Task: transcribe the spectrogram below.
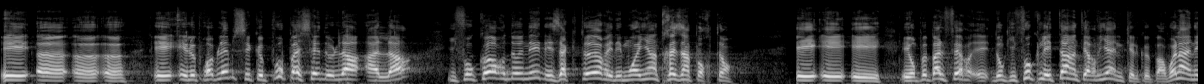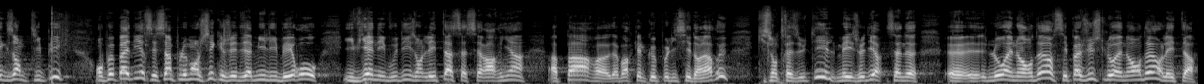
Et, euh, euh, euh, et, le problème, c'est que pour passer de là à là, il faut coordonner des acteurs et des moyens très importants. Et, on ne peut pas le faire. Donc il faut que l'État intervienne quelque part. Voilà un exemple typique. On ne peut pas dire, c'est simplement, je sais que j'ai des amis libéraux, ils viennent et vous disent, l'État, ça sert à rien, à part d'avoir quelques policiers dans la rue, qui sont très utiles. Mais je veux dire, ne, euh, law and order, c'est pas juste law and order, l'État.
